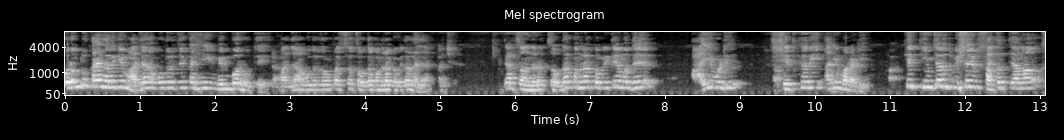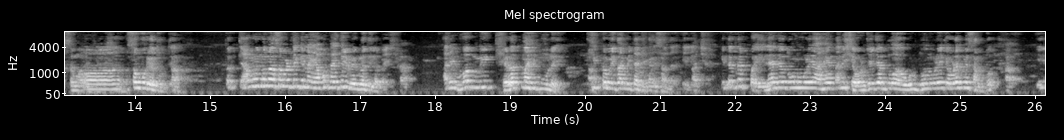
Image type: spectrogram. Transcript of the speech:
परंतु काय झालं की माझ्या अगोदर जे काही मेंबर होते. माझ्या अगोदर जवळपास चौदा पंधरा कविता झाल्या त्या चंद्र चौदा पंधरा कवितेमध्ये आई वडील शेतकरी आणि मराठी हे तीन चारच विषय सातत्यानं समोर येते. होते. तर त्यामुळे मला असं वाटलं की नाही आपण काहीतरी वेगळं दिलं पाहिजे. आणि मग मी खेळत नाहीत मुले ही कविता मी त्या ठिकाणी सादर केली अच्छा की त्यातल्या पहिल्या ज्या दोन ओळी आहेत आणि शेवटच्या ज्या दो- दोन ओळी तेवढ्याच मी सांगतो हा. की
